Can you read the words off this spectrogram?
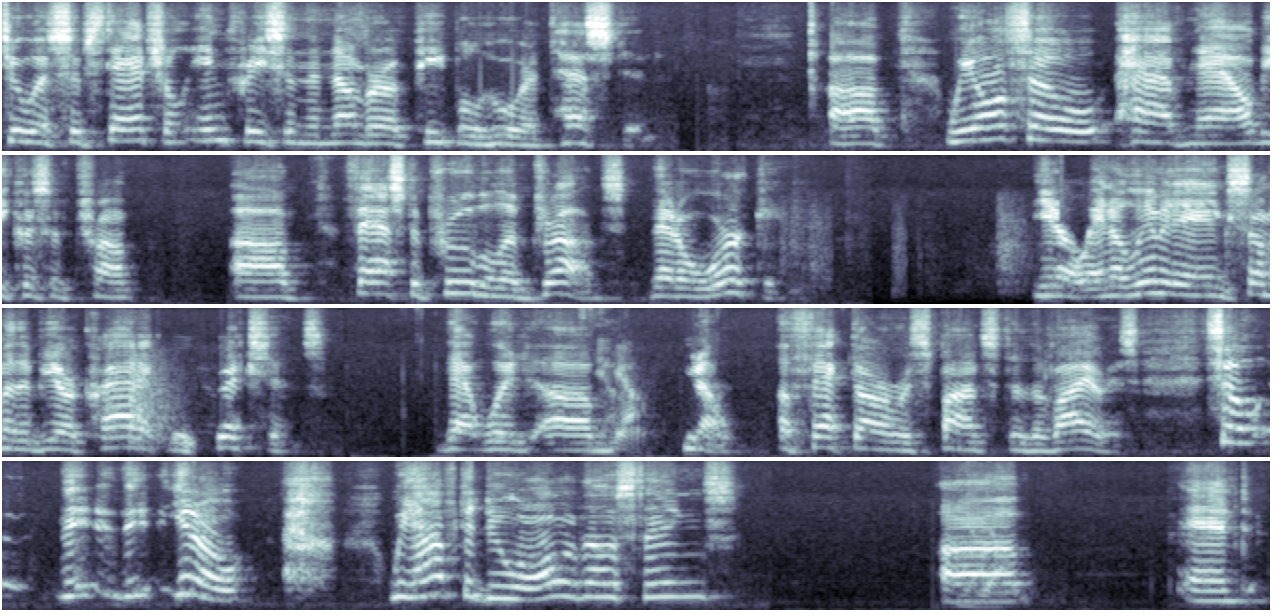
to a substantial increase in the number of people who are tested. Uh, we also have now, because of Trump, uh, fast approval of drugs that are working, you know, and eliminating some of the bureaucratic restrictions that would, um, yeah. you know, affect our response to the virus. So, the, the, you know, we have to do all of those things. Uh, yeah. And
